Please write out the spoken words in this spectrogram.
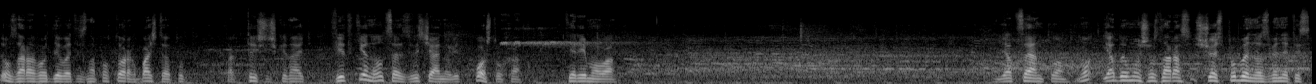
ну, зараз ви дивитесь на повторах, бачите, тут так трішечки навіть відкинув. Це, звичайно, від поштовха Керімова. Яценко. Ну, я думаю, що зараз щось повинно змінитись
